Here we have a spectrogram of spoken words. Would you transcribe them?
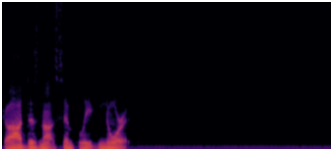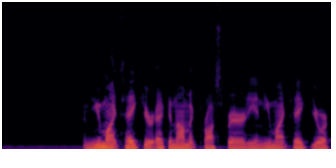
God does not simply ignore it. And you might take your economic prosperity and you might take your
